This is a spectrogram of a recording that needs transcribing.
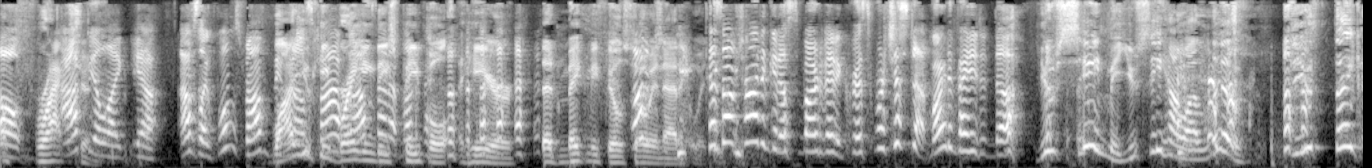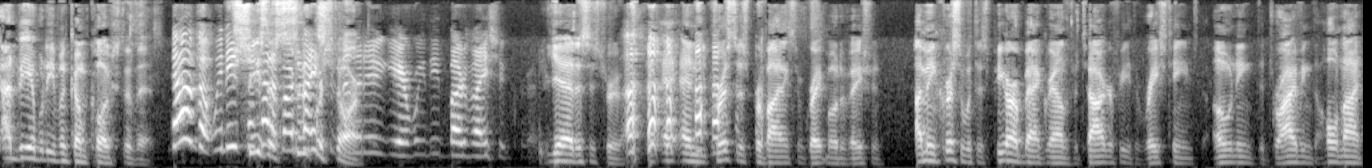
Oh, fraction. I feel like yeah. I was like, what was wrong? with me when Why do you keep five? bringing these people here that make me feel so inadequate? Because I'm trying to get us motivated, Chris. We're just not motivated enough. You've seen me. You see how I live. Do you think I'd be able to even come close to this? No, but we need some She's kind a of motivation superstar. for the new year. We need motivation, Chris. Yeah, this is true. and, and Chris is providing some great motivation. I mean, Crystal, with his PR background, the photography, the race teams, the owning, the driving, the whole nine.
